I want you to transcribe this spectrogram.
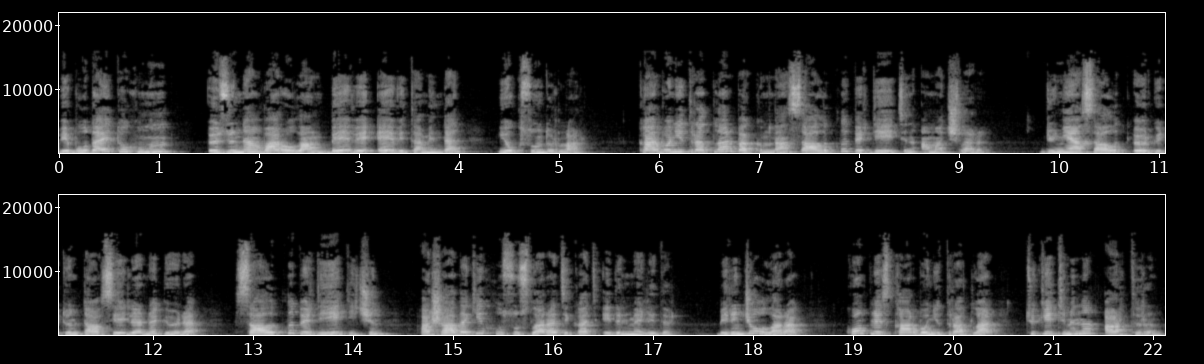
ve buğday tohumunun özünden var olan B ve E vitaminden yoksundurlar. Karbonhidratlar bakımından sağlıklı bir diyetin amaçları. Dünya Sağlık Örgütü'nün tavsiyelerine göre sağlıklı bir diyet için aşağıdaki hususlara dikkat edilmelidir. Birinci olarak kompleks karbonhidratlar tüketimini artırın.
